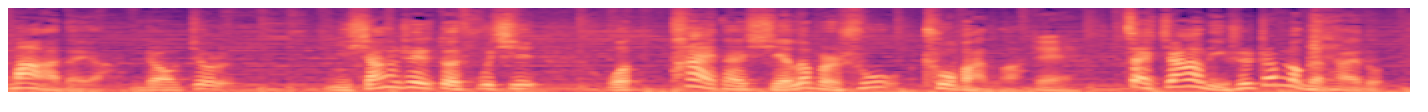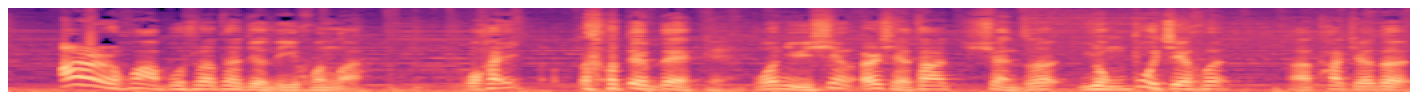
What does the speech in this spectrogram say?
骂的呀，你知道吗？就是你想想这对夫妻，我太太写了本书出版了，对，在家里是这么个态度，二话不说他就离婚了，我还 对不对？对，我女性，而且她选择永不结婚啊，她觉得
